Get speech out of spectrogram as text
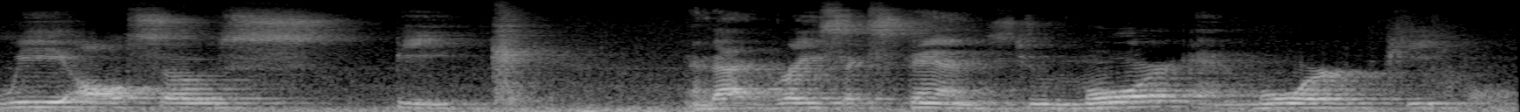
we also speak. And that grace extends to more and more people.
